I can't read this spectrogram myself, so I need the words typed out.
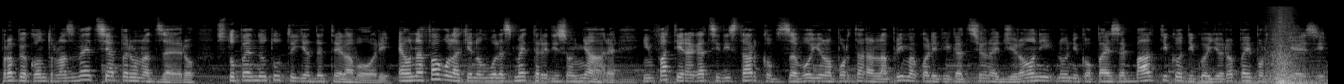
proprio contro contro la Svezia per 1-0, stupendo tutti gli addetti ai lavori. È una favola che non vuole smettere di sognare, infatti i ragazzi di Starkovs vogliono portare alla prima qualificazione ai gironi l'unico paese baltico di quegli europei portoghesi.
